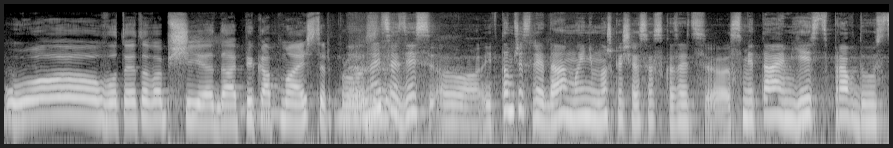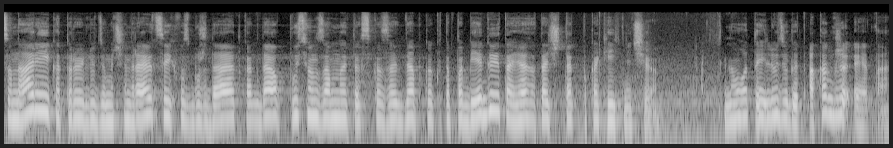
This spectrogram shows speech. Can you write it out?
о, вот это вообще, да, пикап-мастер просто. Знаете, здесь, э, и в том числе, да, мы немножко сейчас, так сказать, э, сметаем. Есть, правда, сценарии, которые людям очень нравятся, их возбуждают, когда пусть он за мной, так сказать, да, как-то побегает, а я, значит, так пококетничаю. Ну вот, и люди говорят, а как же это?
